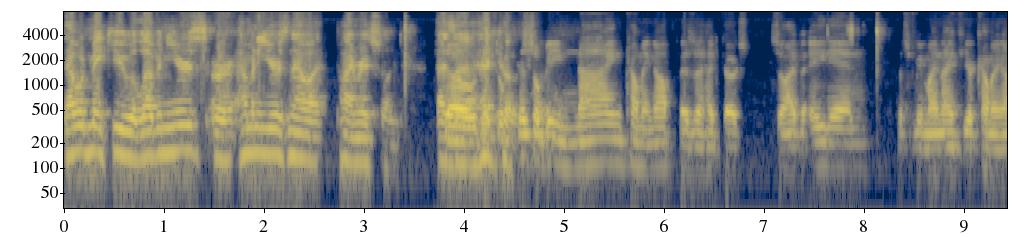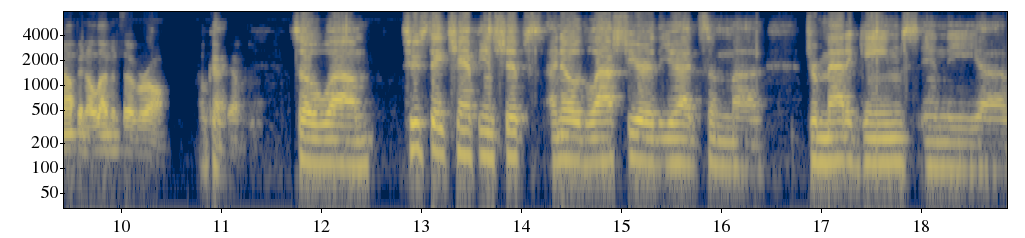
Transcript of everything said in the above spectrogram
that would make you 11 years, or how many years now at Pine Richland as so a head coach? this will be nine coming up as a head coach. So I have eight in. This will be my ninth year coming up and eleventh overall. Okay. Yeah. So um, two state championships. I know last year that you had some uh, dramatic games in the, uh,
